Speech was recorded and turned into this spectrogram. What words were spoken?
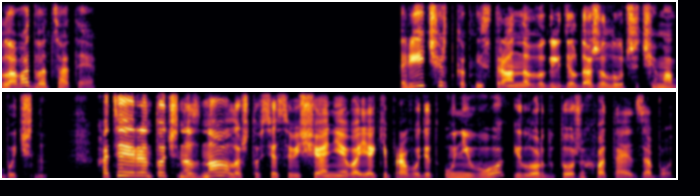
Глава 20. Ричард, как ни странно, выглядел даже лучше, чем обычно. Хотя Ирен точно знала, что все совещания вояки проводят у него, и лорду тоже хватает забот.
